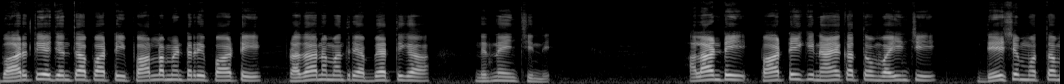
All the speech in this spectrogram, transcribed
Bharatiya Janata party parliamentary party ప్రధానమంత్రి అభ్యర్థిగా నిర్ణయించింది. అలాంటి పార్టీకి నాయకత్వం వహించి దేశం మొత్తం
